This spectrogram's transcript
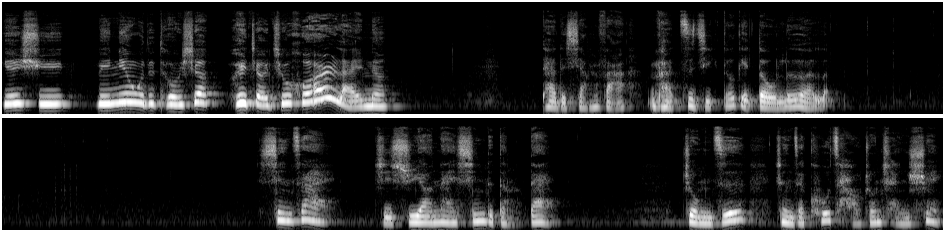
也许。明年我的头上会长出花儿来呢。他的想法把自己都给逗乐了。现在只需要耐心的等待。种子正在枯草中沉睡，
